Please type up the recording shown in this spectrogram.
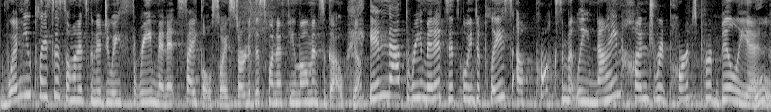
When you place this on, it's gonna do a three minute cycle. So I started this one a few moments ago. Yep. In that three minutes, it's going to place approximately 900 parts per billion Ooh.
